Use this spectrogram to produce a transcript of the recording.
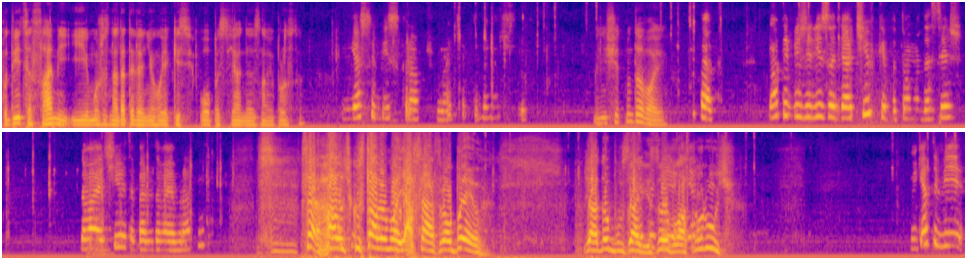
подивіться самі і може знайдете для нього якийсь опис, я не знаю просто. я собі скрафчу меч, а тобі щит. Мені ще, ну давай. Так. На тобі желізо для ачівки, потім дасиш. Давай ачіві, тепер давай обратно. Все, галочку ставимо, я все зробив! Я добув заліз Я тобі- власноруч. Ну я тобі,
